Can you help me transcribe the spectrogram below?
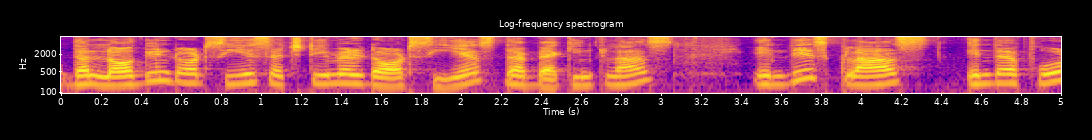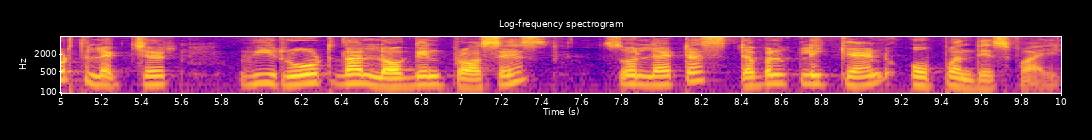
The login.cshtml.cs the backing class. In this class in the fourth lecture we wrote the login process. So let us double click and open this file.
